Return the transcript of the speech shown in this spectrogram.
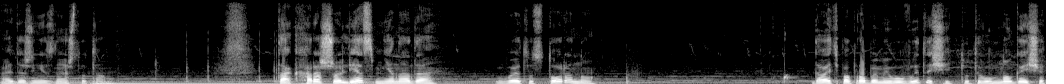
А я даже не знаю, что там. Так, хорошо, лес мне надо в эту сторону. Давайте попробуем его вытащить. Тут его много еще.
